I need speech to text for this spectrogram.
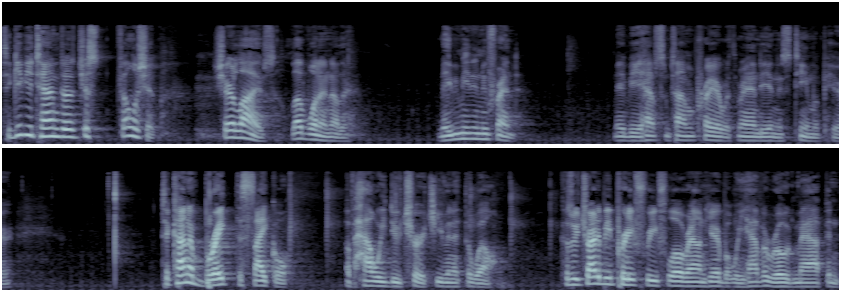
to give you time to just fellowship, share lives, love one another, maybe meet a new friend, maybe have some time of prayer with Randy and his team up here, to kind of break the cycle of how we do church, even at the well. Because we try to be pretty free flow around here, but we have a roadmap, and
